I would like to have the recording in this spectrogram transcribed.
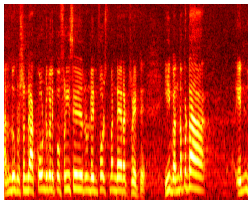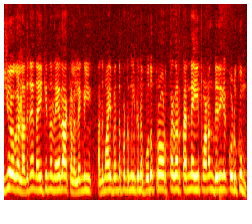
അനന്തു കൃഷ്ണന്റെ അക്കൗണ്ടുകൾ ഇപ്പോൾ ഫ്രീസ് ചെയ്തിട്ടുണ്ട് എൻഫോഴ്സ്മെന്റ് ഡയറക്ടറേറ്റ് ഈ ബന്ധപ്പെട്ട എൻ ജി ഒകൾ അതിനെ നയിക്കുന്ന നേതാക്കൾ അല്ലെങ്കിൽ അതുമായി ബന്ധപ്പെട്ട് നിൽക്കുന്ന പൊതുപ്രവർത്തകർ തന്നെ ഈ പണം തിരികെ കൊടുക്കും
